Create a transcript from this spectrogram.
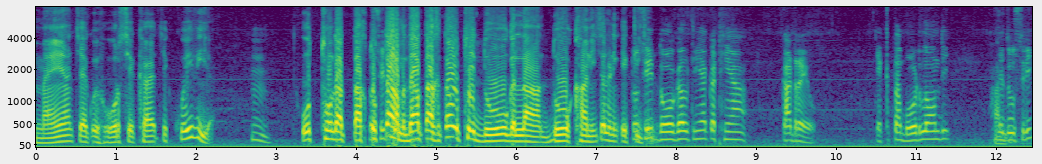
ਮੈਂ ਆ ਚਾਹੇ ਕੋਈ ਹੋਰ ਸਿੱਖ ਹੈ ਚਾਹੇ ਕੋਈ ਵੀ ਆ ਹੂੰ ਉੱਥੋਂ ਦਾ ਤਖਤ ਧਰਮ ਦਾ ਤਖਤ ਆ ਉੱਥੇ ਦੋ ਗੱਲਾਂ ਦੋ ਅੱਖਾਂ ਨਹੀਂ ਚੱਲਣੀ ਇੱਕ ਹੀ ਤੁਸੀਂ। ਦੋ ਗਲਤੀਆਂ ਇਕੱਠੀਆਂ ਕੱਢ ਰਹੇ ਹੋ ਇੱਕ ਤਾਂ ਬੋਰਡ ਲਾਉਣ ਦੀ ਤੇ। ਦੂਸਰੀ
